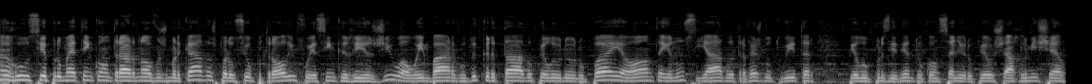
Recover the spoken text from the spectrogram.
A Rússia promete encontrar novos mercados para o seu petróleo. Foi assim que reagiu ao embargo decretado pela União Europeia, ontem anunciado através do Twitter pelo presidente do Conselho Europeu, Charles Michel.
